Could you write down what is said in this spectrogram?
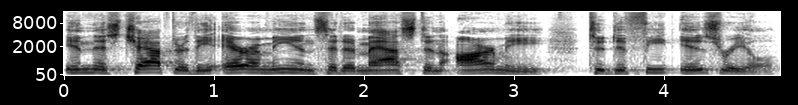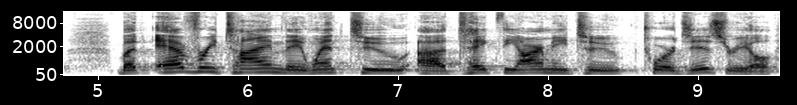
in this chapter, the Arameans had amassed an army to defeat Israel. But every time they went to uh, take the army to, towards Israel,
